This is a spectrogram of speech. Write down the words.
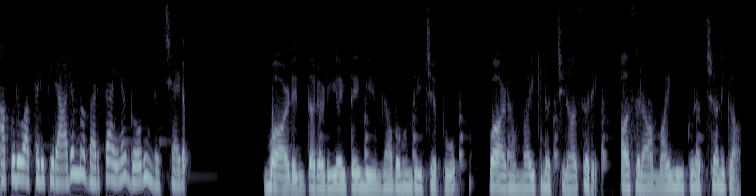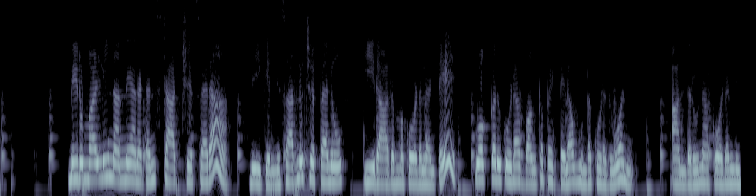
అప్పుడు అక్కడికి రాధమ్మ భర్త అయిన గోవింద్ వచ్చాడు. వాడింత రెడీ అయితే ఏం లాభం ఉంది చెప్పు. వాడమ్మాయికి నచ్చినా సరే అసలు ఆ అమ్మాయి నీకు నచ్చాలిగా. మీరు మళ్ళీ నన్నే అనటం స్టార్ట్ చేశారా? మీకెన్నిసార్లు చెప్పాను? ఈ రాధమ్మ కోడలంటే ఒక్కరు కూడా వంక పెట్టేలా ఉండకూడదు అని. అందరూ నా కోడల్ని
